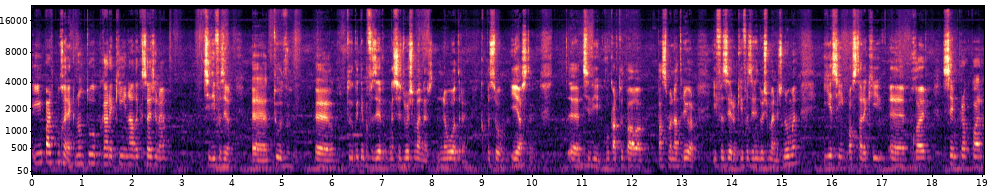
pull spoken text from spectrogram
E a parte porreira é que não estou a pegar aqui em nada que seja, não é? Decidi fazer uh, tudo, uh, tudo que eu tinha para fazer nestas duas semanas, na outra que passou e esta, decidi colocar tudo para, para a semana anterior e fazer o que ia fazer em duas semanas numa e assim posso estar aqui uh, porreiro sem me preocupar uh,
